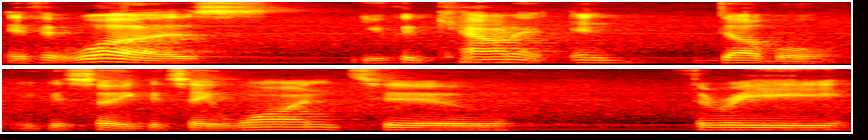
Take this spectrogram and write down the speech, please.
if it was, you could count it in double. You could so you could say one, two, three,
